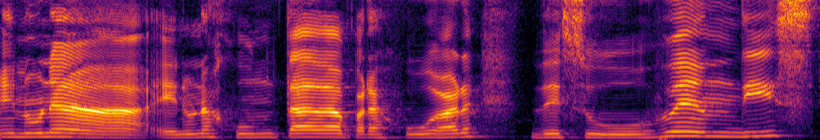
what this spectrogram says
En una, en una juntada para jugar de sus bendis.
